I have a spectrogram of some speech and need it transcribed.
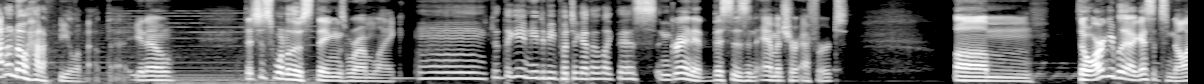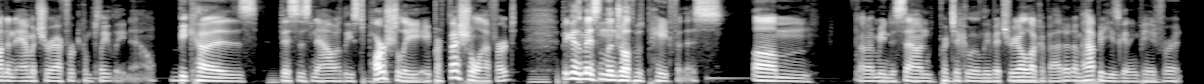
I don't know how to feel about that, you know? That's just one of those things where I'm like, mm, did the game need to be put together like this? And granted, this is an amateur effort. Um, though arguably, I guess it's not an amateur effort completely now because this is now at least partially a professional effort because Mason Lindroth was paid for this. Um, I don't mean to sound particularly vitriolic about it. I'm happy he's getting paid for it.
